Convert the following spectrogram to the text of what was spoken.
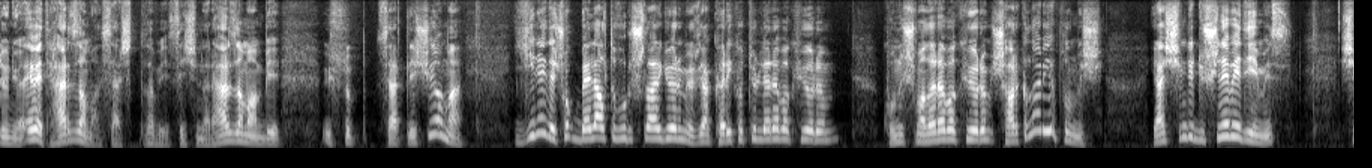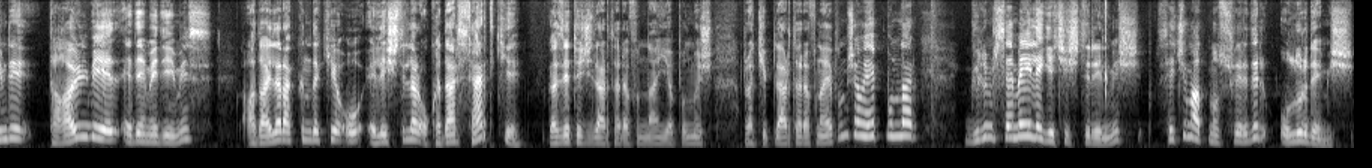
dönüyor. Evet her zaman sert tabii seçimler her zaman bir üslup sertleşiyor ama yine de çok bel altı vuruşlar görmüyoruz. Yani karikatürlere bakıyorum, konuşmalara bakıyorum, şarkılar yapılmış. Yani şimdi düşünemediğimiz, şimdi tahayyül bile edemediğimiz adaylar hakkındaki o eleştiriler o kadar sert ki gazeteciler tarafından yapılmış, rakipler tarafından yapılmış ama hep bunlar gülümsemeyle geçiştirilmiş. Seçim atmosferidir olur demiş.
